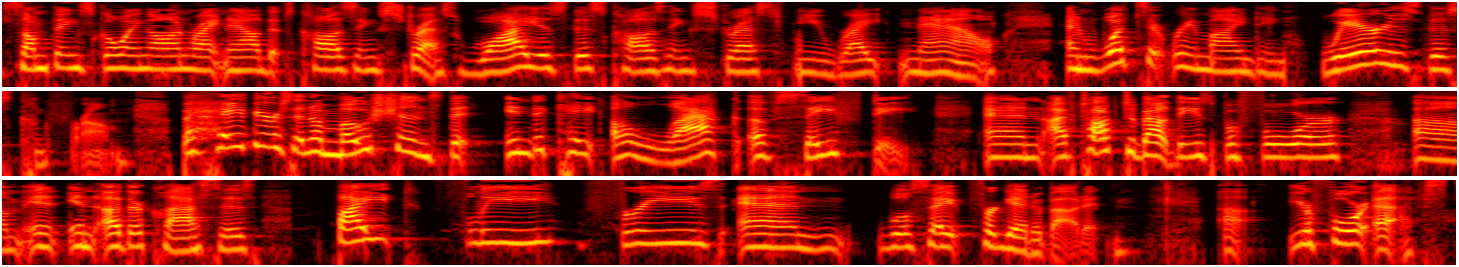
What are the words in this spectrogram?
something's going on right now that's causing stress. Why is this causing stress for me right now? And what's it reminding? Where is this coming from? Behaviors and emotions that indicate a lack of safety. And I've talked about these before um, in, in other classes. Fight, flee, freeze, and we'll say forget about it. Uh, your four F's.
